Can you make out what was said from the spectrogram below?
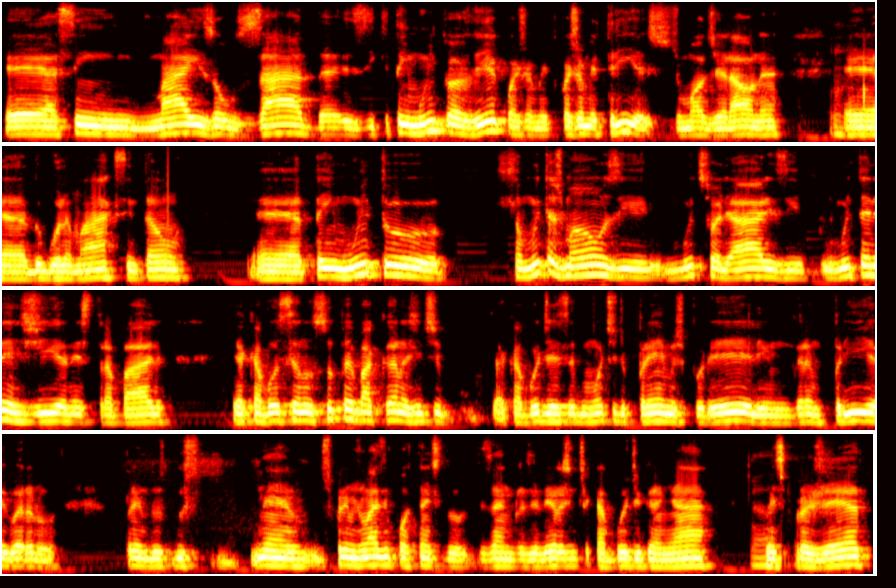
é, assim mais ousadas e que tem muito a ver com, a geomet com as geometrias de modo geral, né, uhum. é, do Burle Marx. Então é, tem muito são muitas mãos e muitos olhares e, e, muita energia nesse trabalho e acabou sendo super bacana. A gente acabou de receber um monte de prêmios por ele, um Grand Prix agora no prêmio dos, dos, né, dos prêmios mais importantes do design brasileiro. A gente acabou de ganhar é. com esse projeto.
